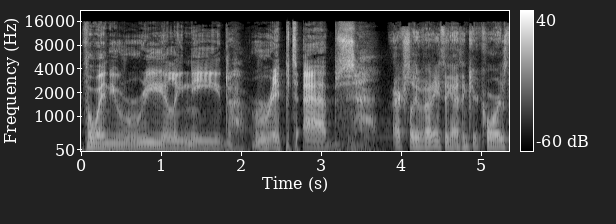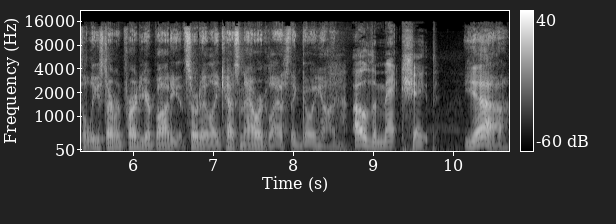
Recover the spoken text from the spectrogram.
For when you really need ripped abs. Actually, if anything, I think your core is the least armored part of your body. It sort of like has an hourglass thing going on. Oh, the mech shape. Yeah.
